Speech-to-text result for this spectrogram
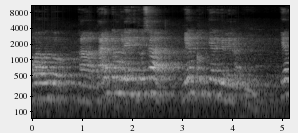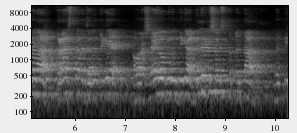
ಅವರ ಒಂದು ಕಾರ್ಯಕ್ರಮಗಳು ಏನಿದ್ರು ಸಹ ಮೇಲ್ಪಂಕ್ತಿಯವರಿಗಿರಲಿಲ್ಲ ಕೇವಲ ಕಳಸ್ತರ ಜನತೆಗೆ ಅವರ ಶ್ರೇಯೋಭಿವೃದ್ಧಿಗೆ ಅಭಿವೃದ್ಧಿ ಶ್ರಮಿಸತಕ್ಕಂಥ ವ್ಯಕ್ತಿ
